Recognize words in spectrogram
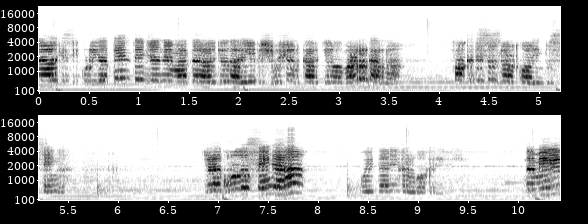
ਨਾਲ ਕਿਸੇ ਕੁੜੀ ਦਾ ਤਿੰਨ ਤਿੰਨ ਜਣੇ ਮਰਦ ਰਲ ਕੇ ਉਹਦਾ ਰੇਪ ਸ਼ੋਸ਼ਣ ਕਰਕੇ ਉਹਦਾ ਮਰਡਰ ਕਰਨਾ fuck this is not calling to Singh ਜਿਹੜਾ ਗੁਰੂ ਦਾ ਸਿੰਘ ਹੈ ਨਾ ਉਹ ਇਦਾਂ ਨਹੀਂ ਕਰੂਗਾ ਕਦੀ ਵੀ तो मेरी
